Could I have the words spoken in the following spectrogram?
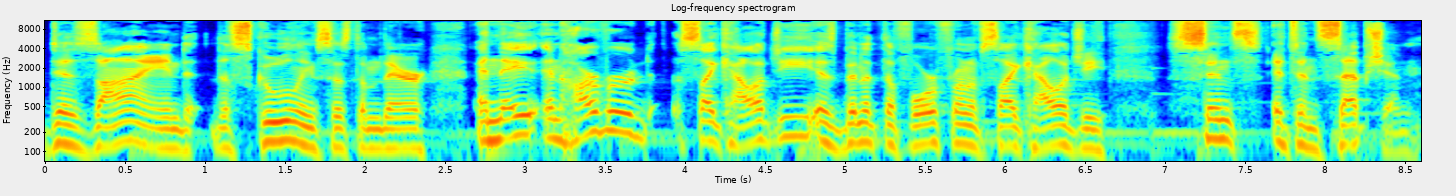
designed the schooling system there and they and harvard psychology has been at the forefront of psychology since its inception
